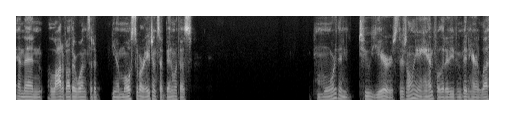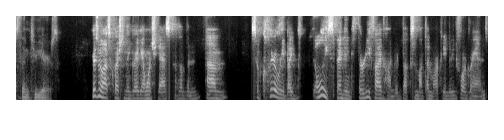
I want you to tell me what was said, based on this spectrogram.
And then a lot of other ones that have, you know, most of our agents have been with us more than two years. There's only a handful that have even been here less than two years. Here's my last question, then, Greg. I want you to ask something. Um, so clearly, by only spending 3,500 bucks a month on marketing, maybe four grand,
